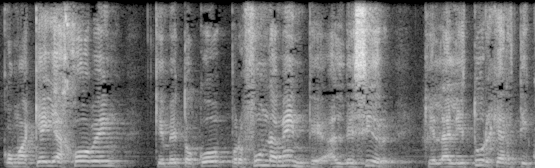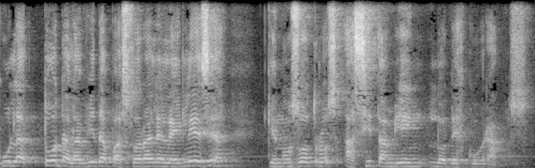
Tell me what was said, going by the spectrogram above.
como aquella joven que me tocó profundamente al decir que la liturgia articula toda la vida pastoral de la iglesia, que nosotros así también lo descubramos.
